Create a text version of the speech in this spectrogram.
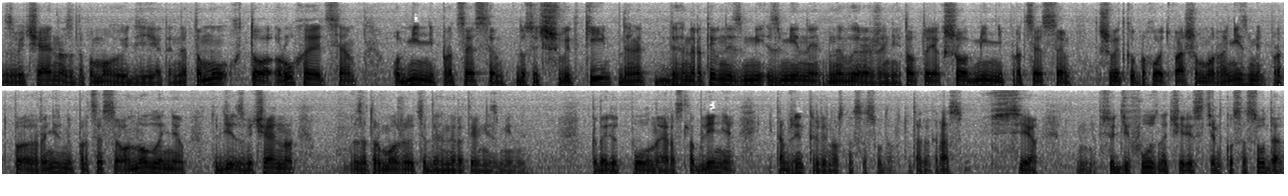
звичайно, за допомогою дієти. Не тому, хто рухається. Обмінні процеси досить швидкі, деге- дегенеративні змі- зміни не виражені. Тобто, якщо обмінні процеси швидко проходять в вашому організмі, організмі процеси оновлення, тоді, звичайно, заторможуються дегенеративні зміны. Когда идет полное расслабление, и там же нет кровеносных сосудов, туда как раз все, все диффузно через стенку сосуда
